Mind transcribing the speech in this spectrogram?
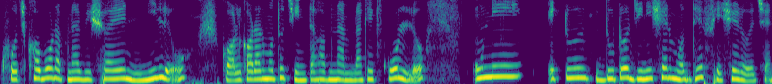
খোঁজ খবর আপনার বিষয়ে নিলেও কল করার মতো চিন্তাভাবনা আপনাকে করলেও, উনি একটু দুটো জিনিসের মধ্যে ফেসে রয়েছেন।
